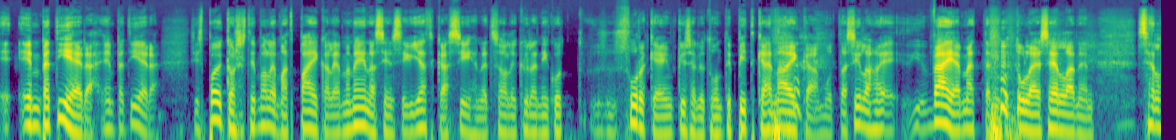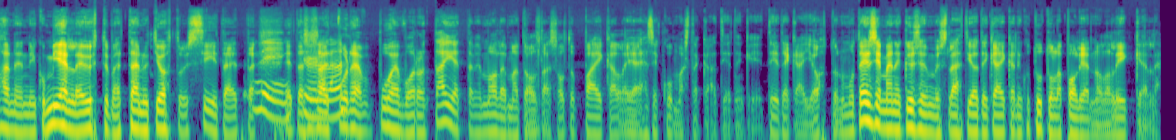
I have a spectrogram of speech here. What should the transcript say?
e, enpä tiedä, enpä tiedä. Siis poikkeuksellisesti molemmat paikalle ja mä meinasin jatkaa siihen, että se oli kyllä niinku surkein kyselytunti pitkään aikaan, mutta silloin väijämättä niinku tulee sellainen, sellainen niinku mieleyhtymä, että tämä nyt johtuisi siitä, että, niin, että sä sait puheenvuoron tai että me molemmat oltaisiin oltu paikalla ja eihän se kummasta siitäkään tietenkin, tietenkään johtunut. Mutta ensimmäinen kysymys lähti jotenkin aika niin kuin tutulla poljennolla liikkeelle.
